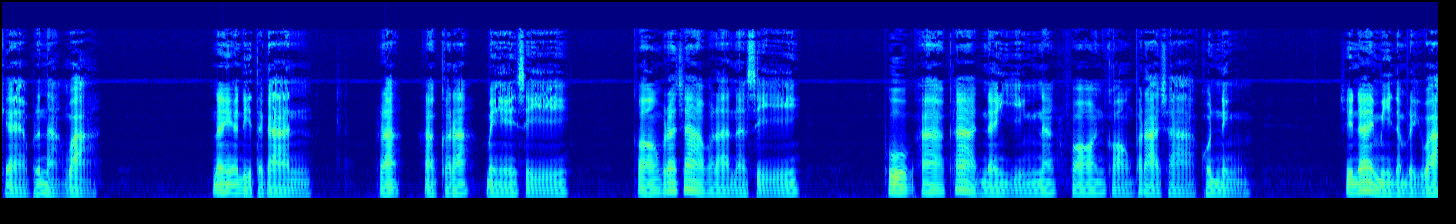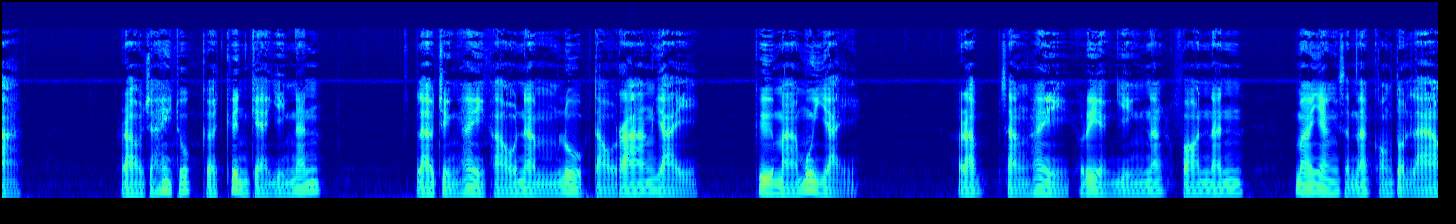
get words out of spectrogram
แก่พระนางว่า ในอดีตการ พระอัครมเหสี ของพระเจ้าพระราณสีผูกอาฆาตในหญิงนักฟ้อนของพระราชาคนหนึ่งจึงได้มีดำริว่า เราจะให้ทุกเกิดขึ้นแก่หญิงนั้น แล้วจึงให้เขานำลูกเต่าร้างใหญ่ คือหมามุ้ยใหญ่ รับสั่งให้เรียกหญิงนักฟ้อนนั้น มายังสำนักของตนแล้ว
